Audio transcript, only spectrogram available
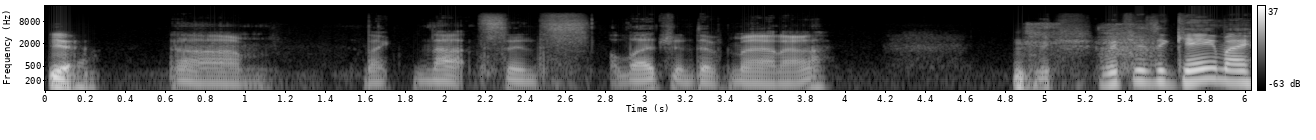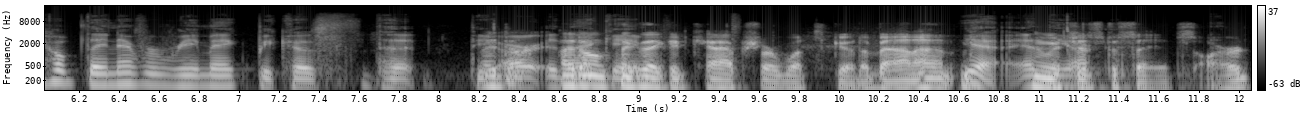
Yeah. Um, like not since Legend of Mana, which which is a game I hope they never remake because the the I art in I don't game. think they could capture what's good about it. Yeah, and which the is to say it's art.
